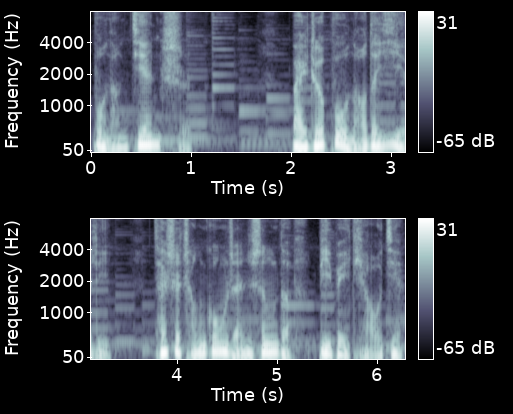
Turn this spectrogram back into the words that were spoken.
不能坚持。百折不挠的毅力。才是成功人生的必备条件。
